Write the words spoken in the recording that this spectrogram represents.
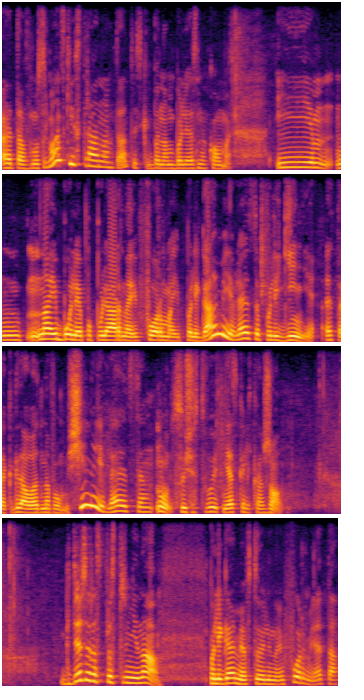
это в мусульманских странах, да, то есть как бы нам более знакомы. И наиболее популярной формой полигамии является полигиния. Это когда у одного мужчины является, ну, существует несколько жен. Где же распространена полигамия в той или иной форме? Это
